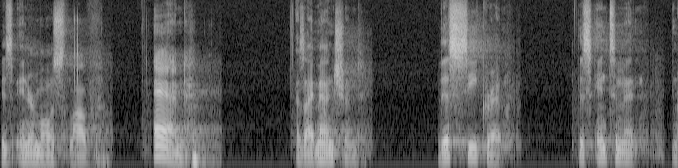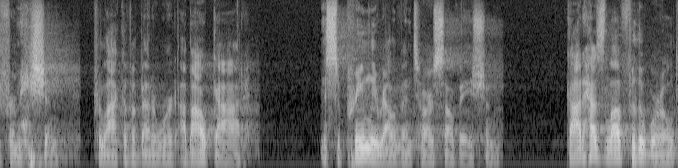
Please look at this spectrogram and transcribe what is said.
his innermost love. And, as I mentioned, this secret, this intimate information, for lack of a better word, about God is supremely relevant to our salvation. God has love for the world,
